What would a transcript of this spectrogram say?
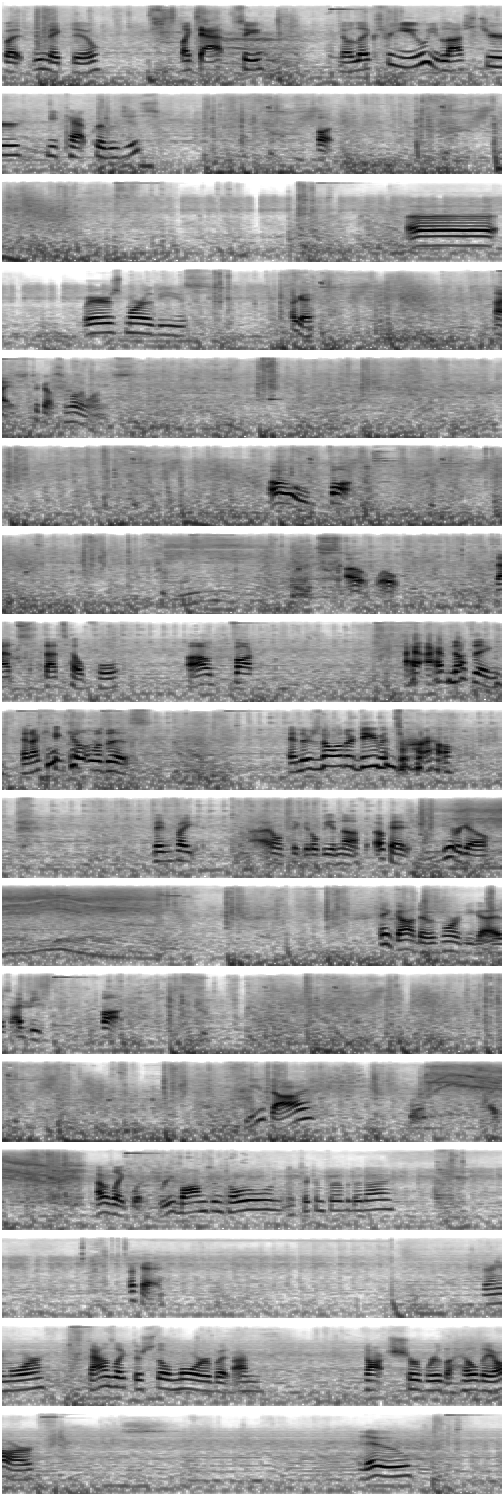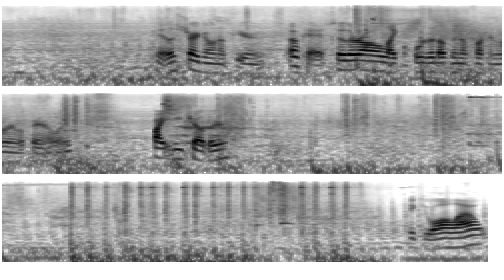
But we make do. Like that, see? No legs for you, you lost your kneecap privileges. But Uh, where's more of these? Okay. Nice, took out some other ones. Oh, fuck! Oh, well. That's, that's helpful. Oh, fuck! I, ha I have nothing, and I can't kill it with this. And there's no other demons around. Maybe if I... I don't think it'll be enough. Okay, here we go. Thank God there was more of you guys. I'd be fucked. Do you die? Like, that was like, what, three bombs in total? It took him forever to die? Okay. Is there any more? Sounds like there's still more, but I'm not sure where the hell they are. Hello? Okay, let's try going up here. Okay, so they're all like hoarded up in a fucking room apparently. Fighting each other. Take you all out.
